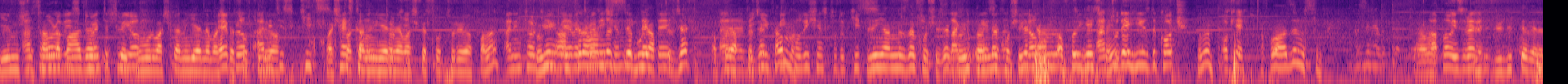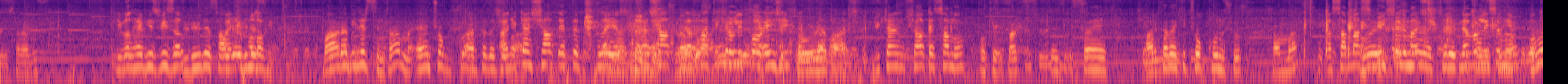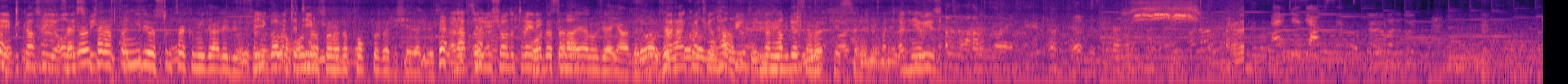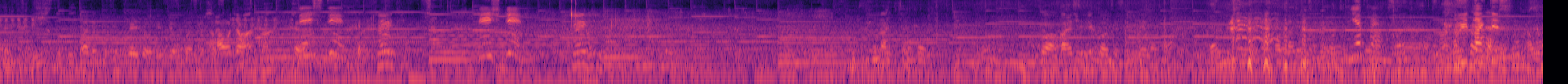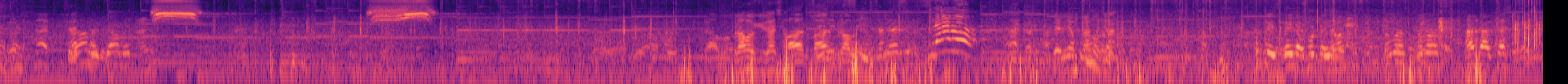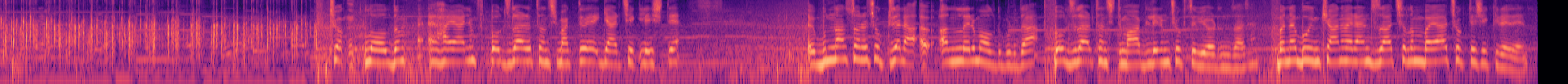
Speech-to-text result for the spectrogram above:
23 And Nisan'da bazen 23 işte Cumhurbaşkanı yerine başkası April and oturuyor. Başbakanın yerine başkası oturuyor falan. And Bugün antrenmanda tradition size bu yaptıracak. Apo uh, we yaptıracak tamam mı? Sizin yanınızda koşacak. Önde president, koşacak. you know. Yalnız Apo'yu And geçmeyin. today he is the coach. Tamam. Okay, Apo hazır mısın? Hazırım. Tamam. Apo is ready. Düdük- de verelim sana dur. He will have his whistle Düdüğü de and sallayabilirsin. Bağırabilirsin tamam mı? En çok şu arkadaşı And you bağır. can shout at the players. You can shout particularly for. Buraya bağır. You can shout at Samu. Okey bak say, arkadaki çok konuşur. Sanma. But Burayı speaks very much. Never listen him. Okay, because we Sen always ön speak. taraftan gidiyorsun, takımı idare ediyorsun. You go with the Ondan team. sonra da topla da bir şeyler And gösteriyorsun. after you show the training Orada with the sana ball, Ayhan Hoca yardımcı olacak. Ayhan coach will help you. He's gonna help you. sana. And here is Herkes yapsın. Değişti. Değişti. Yapın. do it like this. Bravo güzel çaldı. Bağır, bağır, bravo. Bravo. Buradayız beyler, buradayız. Tamam, tamam. Hadi arkadaşlar. Çok mutlu oldum. E, Hayalim futbolcularla tanışmaktı ve gerçekleşti. E, Bundan sonra çok güzel anılarım oldu burada. Futbolcularla tanıştım. Abilerimi çok seviyordum zaten. Bana bu imkanı veren Rıza Çalınbay'a çok teşekkür ederim.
